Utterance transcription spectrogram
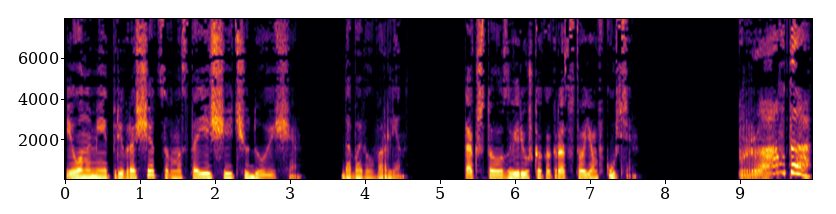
«И он умеет превращаться в настоящее чудовище», — добавил Варлен. «Так что зверюшка как раз в твоем вкусе». «Правда?»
